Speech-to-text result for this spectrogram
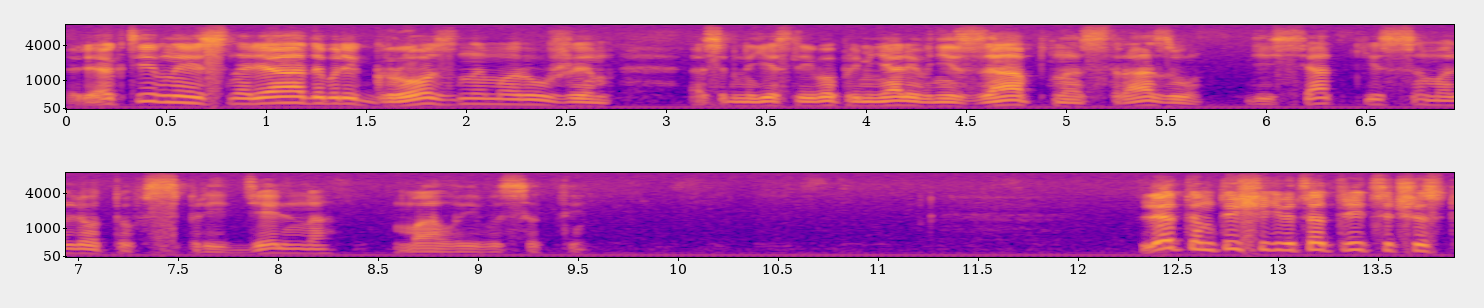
Реактивные снаряды были грозным оружием, особенно если его применяли внезапно сразу десятки самолетов с предельно малой высоты. Летом 1936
